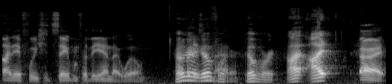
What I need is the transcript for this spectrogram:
but if we should save them for the end, I will. okay, go for matter. it. Go for it. I, I, All right.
